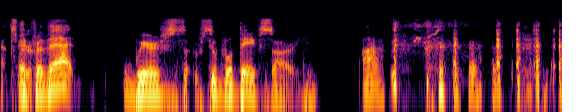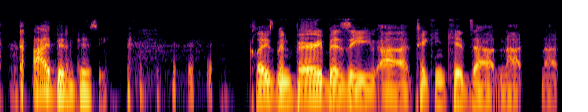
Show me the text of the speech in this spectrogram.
That's true. And for that, we're, so- well, Dave's sorry. Uh, I've been busy. Clay's been very busy uh taking kids out, not not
